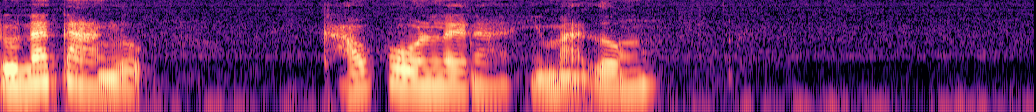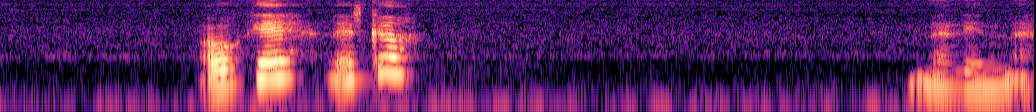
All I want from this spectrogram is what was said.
ดูหน้าต่างลูก ขาวโพลนเลยนะ หิมะลง โอเค let's go นารินนะ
